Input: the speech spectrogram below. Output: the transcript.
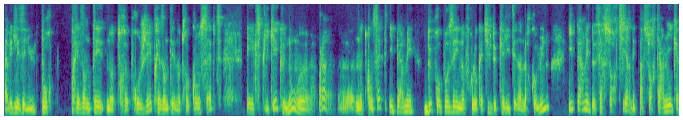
avec les élus pour présenter notre projet, présenter notre concept et expliquer que nous, euh, voilà, euh, notre concept, il permet de proposer une offre locative de qualité dans leur commune, il permet de faire sortir des passoires thermiques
